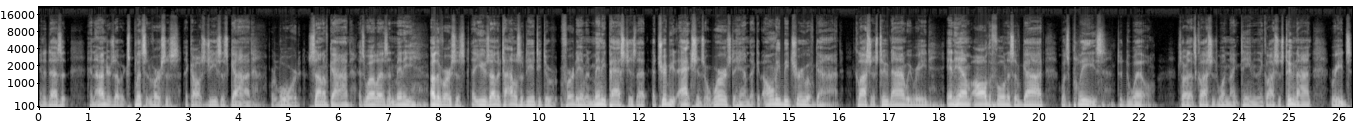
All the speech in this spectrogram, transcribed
And it does it in hundreds of explicit verses that calls Jesus God or Lord, Son of God, as well as in many other verses that use other titles of deity to refer to him in many passages that attribute actions or words to him that could only be true of God. Colossians 2 9, we read, In him all the fullness of God was pleased to dwell. Sorry, that's Colossians 1 19. And then Colossians 2 9 reads,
